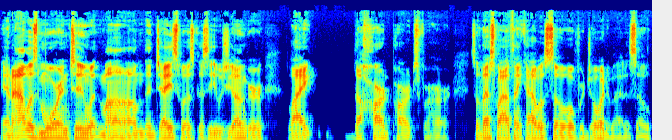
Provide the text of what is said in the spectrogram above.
and I was more in tune with mom than Jase was because he was younger. Like the hard parts for her. So that's why I think I was so overjoyed about it. So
